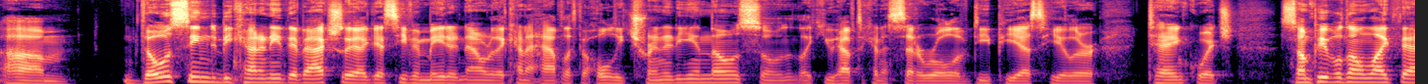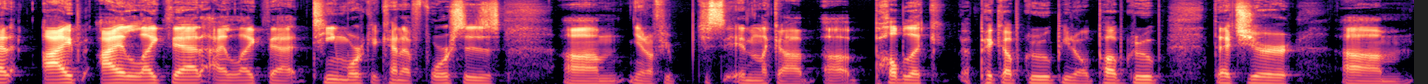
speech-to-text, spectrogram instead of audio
um, those seem to be kind of neat. They've actually, I guess, even made it now where they kind of have like the Holy Trinity in those. So like you have to kind of set a role of DPS, healer, tank, which some people don't like that. I I like that. I like that teamwork. It kind of forces. Um, you know, if you're just in like a, a public a pickup group, you know, a pub group, that you're um,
